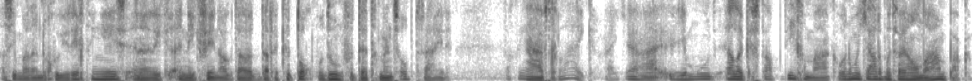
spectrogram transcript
als hij maar in de goede richting is. En ik, en ik vind ook dat, dat ik het toch moet doen voor 30 mensen optreden. Ik dacht, ja, hij heeft gelijk. Weet je, je moet elke stap die gemaakt worden, moet je eigenlijk met twee handen aanpakken.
